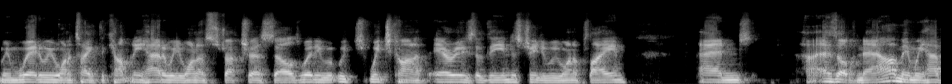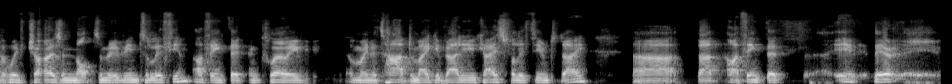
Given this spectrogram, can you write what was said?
I mean, where do we want to take the company? How do we want to structure ourselves? Where do we, which which kind of areas of the industry do we want to play in? And uh, as of now, I mean, we have we've chosen not to move into lithium. I think that, and clearly, I mean, it's hard to make a value case for lithium today. Uh, but I think that there,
